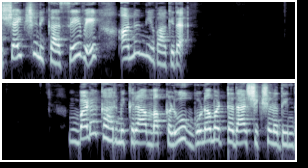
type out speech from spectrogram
ಶೈಕ್ಷಣಿಕ ಸೇವೆ ಅನನ್ಯವಾಗಿದೆ. ಬಡ ಕಾರ್ಮಿಕರ ಮಕ್ಕಳು ಗುಣಮಟ್ಟದ ಶಿಕ್ಷಣದಿಂದ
